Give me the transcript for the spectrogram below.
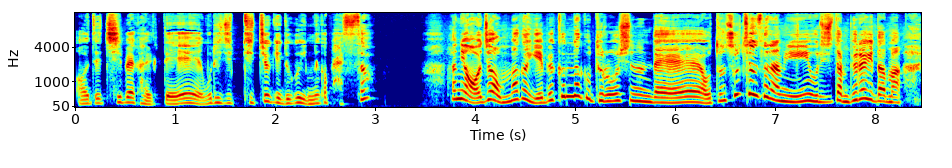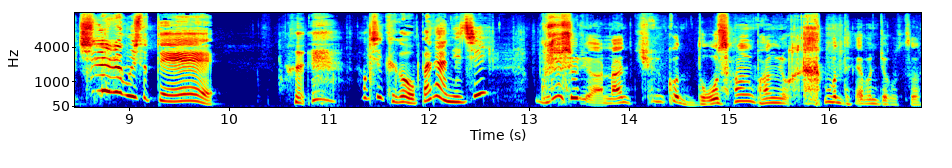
어제 집에 갈 때 우리 집 뒤쪽에 누구 있는 거 봤어? 아니 어제 엄마가 예배 끝나고 들어오시는데 어떤 술 취한 사람이 우리 집 담벼락에다 막 실례하고 있었대. 혹시 그거 오빠는 아니지? 무슨 소리야? 난 지금껏 노상 방역 한 번도 해본 적 없어.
